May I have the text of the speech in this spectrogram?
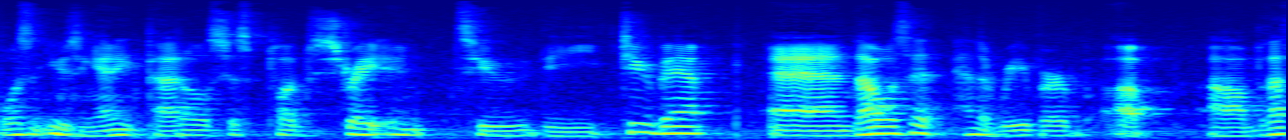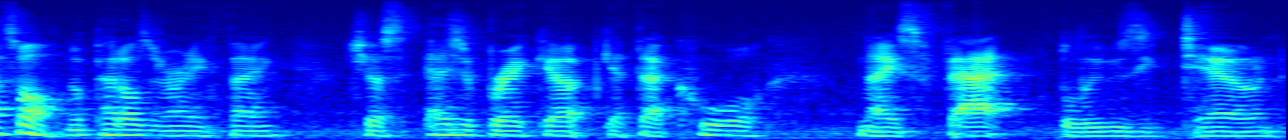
I wasn't using any pedals, just plugged straight into the tube amp, and that was it. And the reverb up, um, but that's all. No pedals or anything. Just as you break up, get that cool, nice, fat, bluesy tone.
